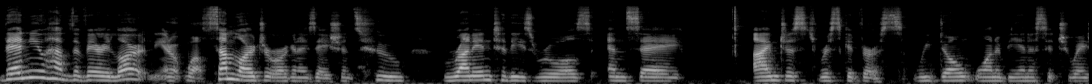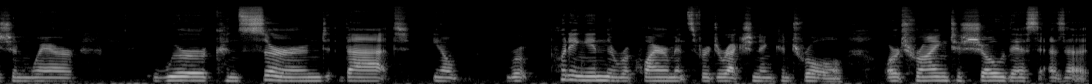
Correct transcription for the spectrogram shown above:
Then you have the very large, you know, well, some larger organizations who run into these rules and say, I'm just risk adverse. We don't want to be in a situation where we're concerned that, you know, putting in the requirements for direction and control or trying to show this as a,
